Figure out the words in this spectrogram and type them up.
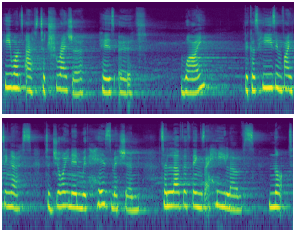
He wants us to treasure His earth. Why? Because He's inviting us to join in with His mission to love the things that He loves, not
